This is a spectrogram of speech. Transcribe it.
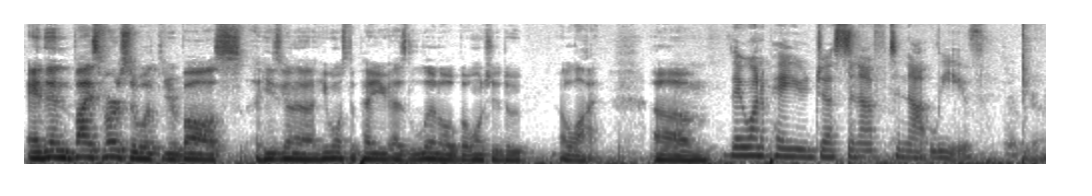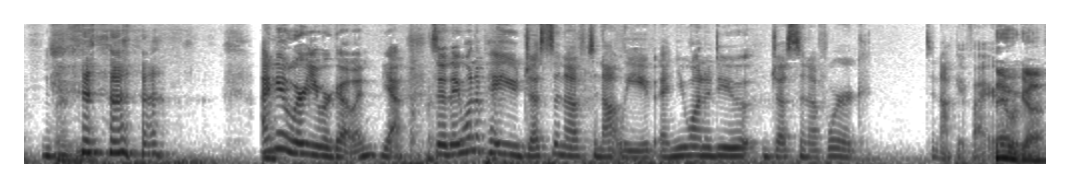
And then vice versa with your boss, he's gonna he wants to pay you as little, but wants you to do a lot. Um, They want to pay you just enough to not leave. there we go. I knew where you were going. Yeah. So they want to pay you just enough to not leave, and you want to do just enough work to not get fired. There we go.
